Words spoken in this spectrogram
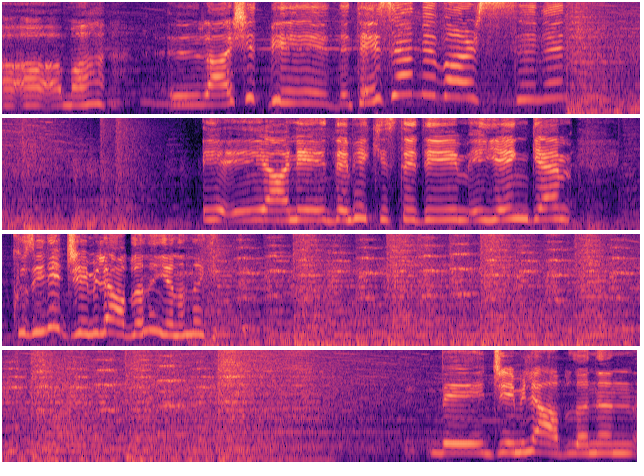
Aa, ama e, Raşit bir teyzen mi var senin? E, Yani demek istediğim yengem kuzeni Cemile ablanın yanına gitti. Ve Cemile ablanın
